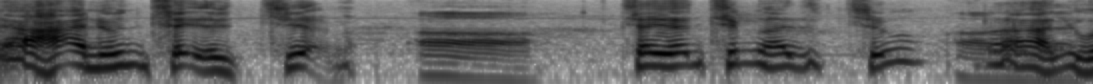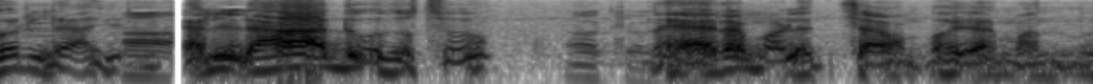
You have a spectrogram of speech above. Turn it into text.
ഞാനും ചേച്ചിയാണ്. ചേച്ചി മരിച്ചു. നാല് കൊല്ലായി. എല്ലാ ദിവസവും നേരം വെളിച്ചാകുമ്പോൾ ഞാൻ വന്നു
